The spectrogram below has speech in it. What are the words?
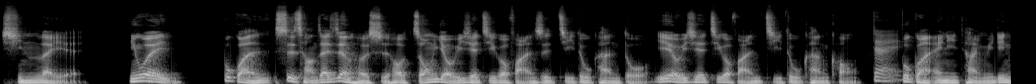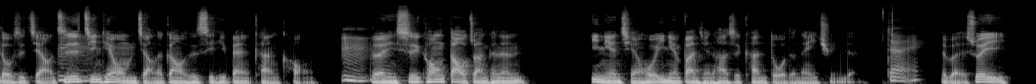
心累耶，因为。不管市场在任何时候，总有一些机构法人是极度看多，也有一些机构法人极度看空。对，不管 anytime，一定都是这样。只是今天我们讲的刚好是 Citibank 看空。嗯，对，你时空倒转，可能一年前或一年半前他是看多的那一群人。对，对不对？所以，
